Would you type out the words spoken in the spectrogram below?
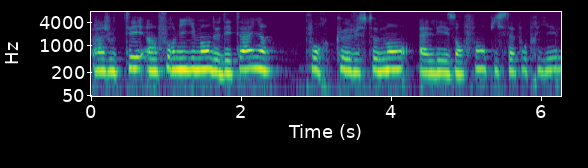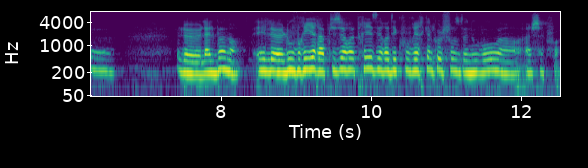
rajouter un fourmillement de détails pour que justement les enfants puissent s'approprier le, l'album et l'ouvrir à plusieurs reprises et redécouvrir quelque chose de nouveau euh, à, chaque fois.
